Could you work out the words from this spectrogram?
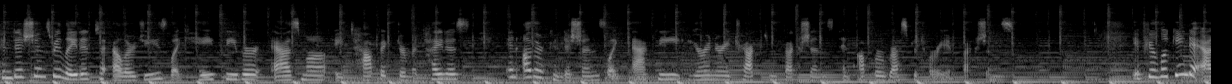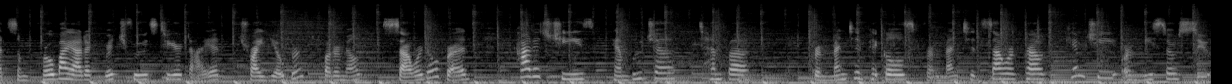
conditions related to allergies like hay fever, asthma, atopic dermatitis, and other conditions like acne, urinary tract infections, and upper respiratory infections. If you're looking to add some probiotic rich foods to your diet, try yogurt, buttermilk, sourdough bread, cottage cheese, kombucha, tempeh, fermented pickles, fermented sauerkraut, kimchi, or miso soup.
